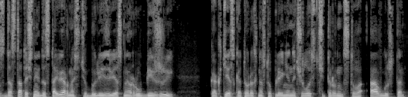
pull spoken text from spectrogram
С достаточной достоверностью были известны рубежи, как те, с которых наступление началось 14 августа,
